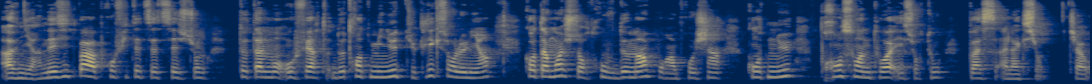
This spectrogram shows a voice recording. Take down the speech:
à venir. N'hésite pas à profiter de cette session totalement offerte de 30 minutes. Tu cliques sur le lien. Quant à moi, je te retrouve demain pour un prochain contenu. Prends soin de toi et surtout, passe à l'action. Ciao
